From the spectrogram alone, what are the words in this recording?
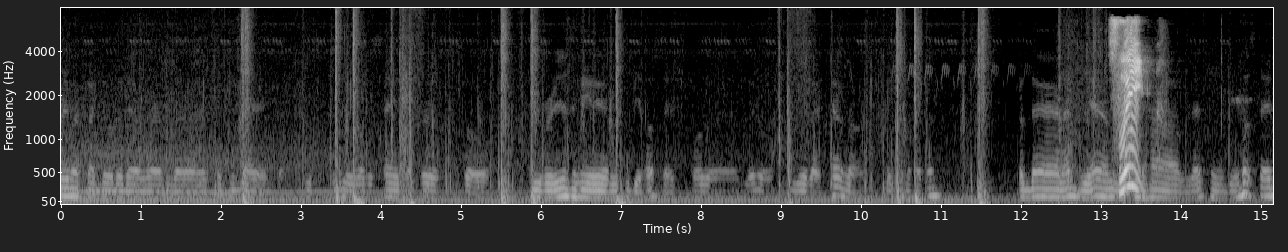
pretty much like the other day where the taking guy he he was the same at first, so we released him to be hostage for the you know like hell no, it shouldn't happen. But then at the end, Sleep! you have that thing be hostage.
